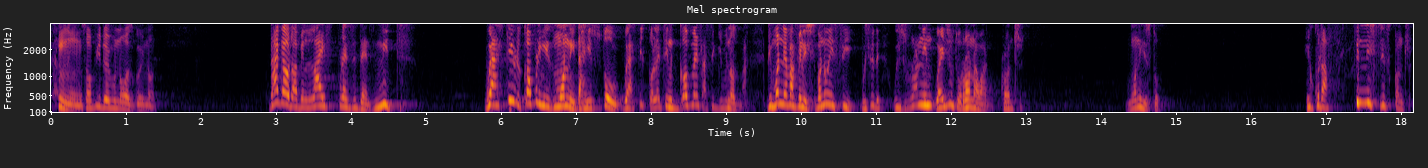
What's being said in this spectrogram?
Hmm, some of you don't even know what's going on. That guy would have been life president, neat. We are still recovering his money that he stole. We are still collecting. Governments are still giving us back. The money never finished. But no, we see. We see the, he's running. We're using to run our country. Money he stole. He could have finished this country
